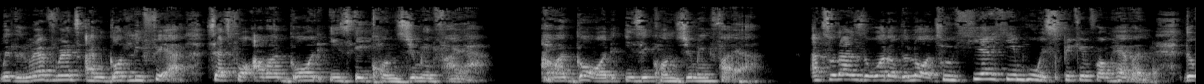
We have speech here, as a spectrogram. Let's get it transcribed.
with reverence and godly fear. Says, for our God is a consuming fire. Our God is a consuming fire. And so that is the word of the Lord. To hear him who is speaking from heaven. The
